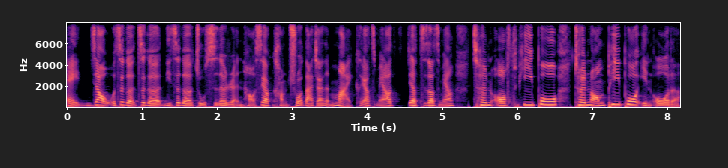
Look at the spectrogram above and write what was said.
哎、你知道我这个这个你这个主持的人哈是要 control 大家的 mic，要怎么样？要知道怎么样 turn off people，turn on people in order。”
